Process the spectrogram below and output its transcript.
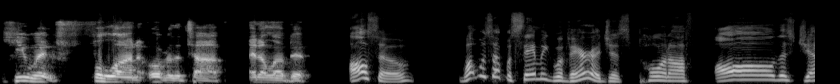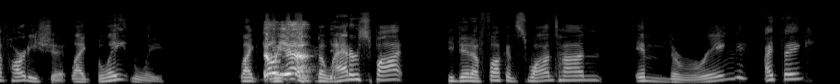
he went full on over the top, and I loved it. Also, what was up with Sammy Guevara just pulling off all this Jeff Hardy shit, like blatantly? Like, Oh the- yeah, the ladder spot, he did a fucking swanton in the ring, I think.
